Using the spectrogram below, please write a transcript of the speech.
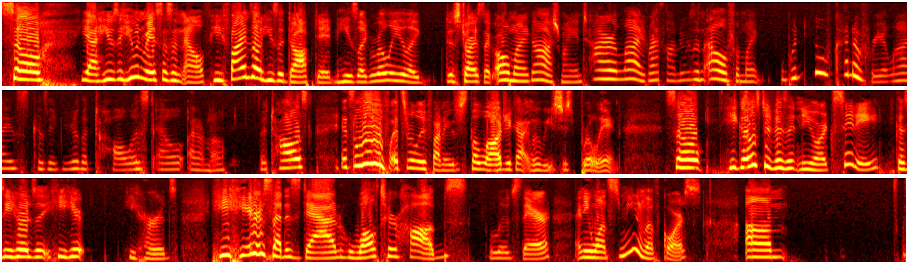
So yeah, he was a human raised as an elf. He finds out he's adopted, and he's like really like distraught. like, oh my gosh, my entire life I thought he was an elf. I'm like, wouldn't you kind of realize? Because if you're the tallest elf, I don't know the tallest. It's a little. It's really funny. Just the logic of that movie is just brilliant. So he goes to visit New York City because he hears he hear he hears he hears that his dad Walter Hobbs lives there, and he wants to meet him, of course. Um,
